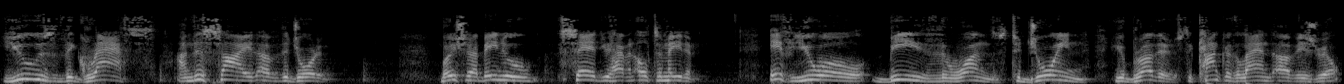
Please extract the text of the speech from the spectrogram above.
use the grass on this side of the Jordan. Moshe Rabbeinu said, "You have an ultimatum. If you will be the ones to join your brothers to conquer the land of Israel."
